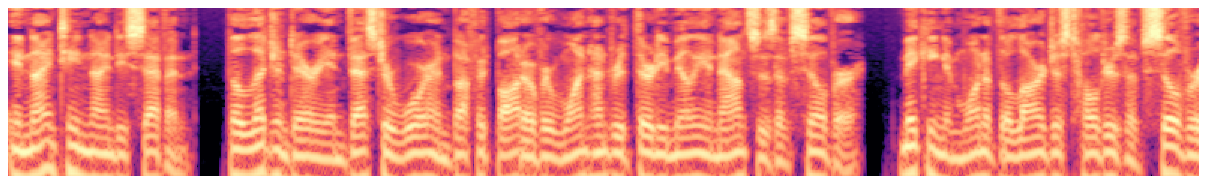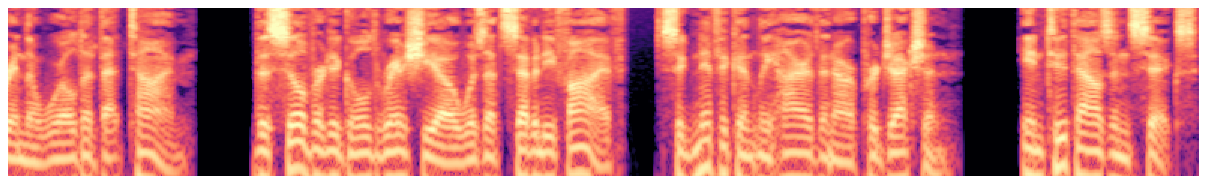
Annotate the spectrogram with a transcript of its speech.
In 1997, the legendary investor Warren Buffett bought over 130 million ounces of silver, making him one of the largest holders of silver in the world at that time. The silver-to-gold ratio was at 75, significantly higher than our projection. In 2006,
